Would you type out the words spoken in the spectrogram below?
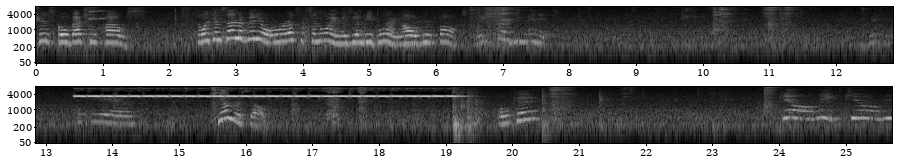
just go back to the house. So we can send a video or else it's annoying. It's gonna be boring. All of your fault. Wait 30 minutes yourself. Okay? Kill me, kill me.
